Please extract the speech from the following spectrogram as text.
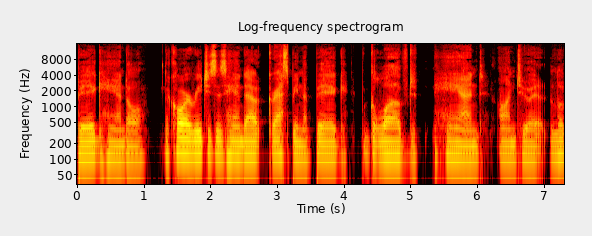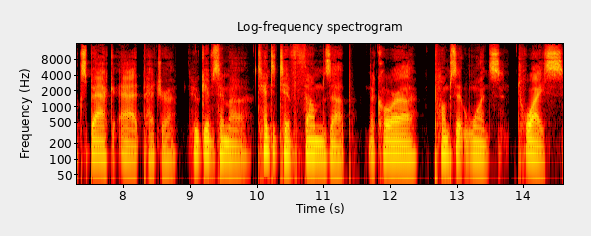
big handle. Nikora reaches his hand out, grasping a big, gloved hand onto it, looks back at Petra who gives him a tentative thumbs up. Nikora pumps it once, twice.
